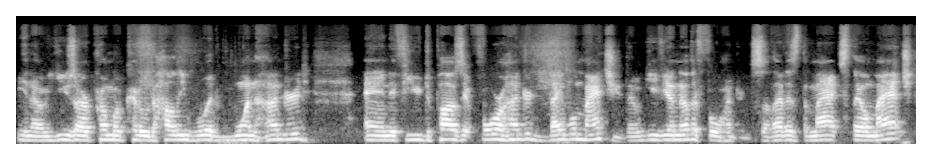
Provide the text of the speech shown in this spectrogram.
you know, use our promo code Hollywood 100 and if you deposit 400 they will match you. They'll give you another 400 so that is the max they'll match.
